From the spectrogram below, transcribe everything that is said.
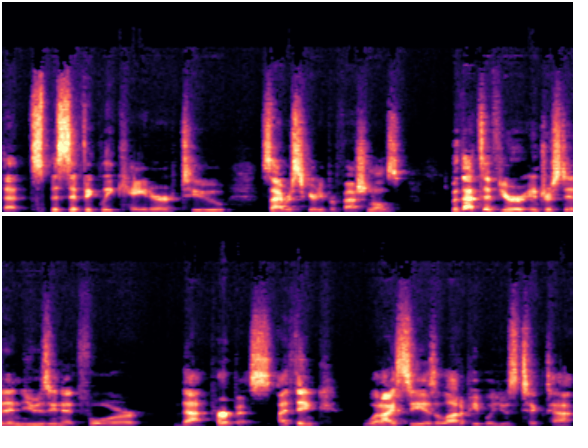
that specifically cater to cybersecurity professionals. But that's if you're interested in using it for that purpose. I think what I see is a lot of people use TikTok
